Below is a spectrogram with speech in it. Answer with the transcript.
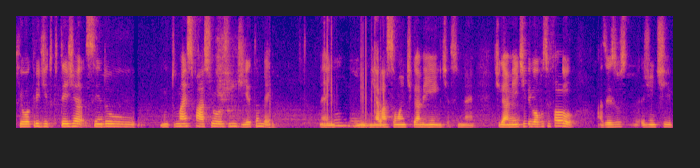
que eu acredito que esteja sendo muito mais fácil hoje em dia também, né, em, uhum. em relação a antigamente, assim, né, antigamente, igual você falou, às vezes a gente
